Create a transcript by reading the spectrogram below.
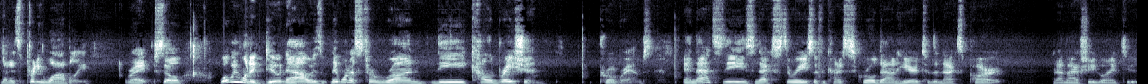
that it's pretty wobbly, right? So what we want to do now is they want us to run the calibration programs. And that's these next three. So if you kind of scroll down here to the next part, and I'm actually going to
